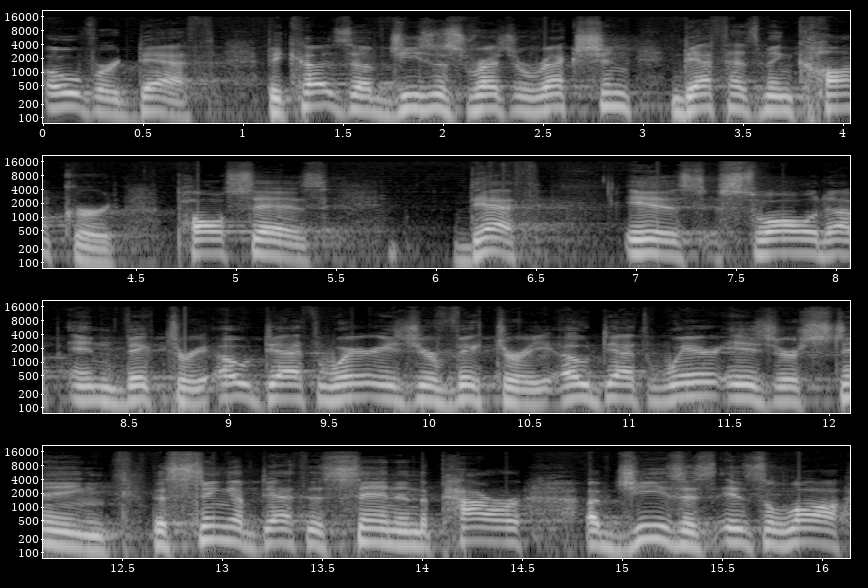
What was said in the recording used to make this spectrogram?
over death. Because of Jesus' resurrection, death has been conquered. Paul says, Death is swallowed up in victory. Oh, death, where is your victory? Oh, death, where is your sting? The sting of death is sin, and the power of Jesus is the law.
